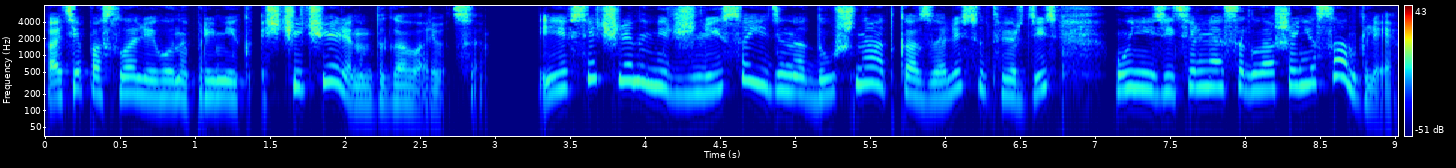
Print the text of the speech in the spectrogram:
а те послали его напрямик с Чечерином договариваться. И все члены Меджлиса единодушно отказались утвердить унизительное соглашение с Англией.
